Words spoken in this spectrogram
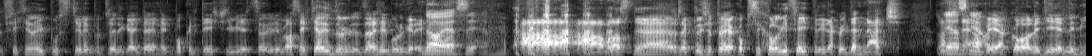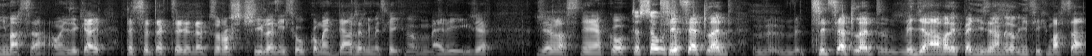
e, všichni to jich pustili, protože říkají, to je nejpokrytější věc, co, že vlastně chtěli zdražit burgery. No, jasně. A, a vlastně řekli, že to je jako psychologický trik, takový ten nač, vlastně, Jasně, aby no. jako lidi jedli méně masa. A oni říkají, teď se tak tak rozčílený jsou komentáře v německých no, médiích, že že vlastně jako To jsou to- 30, let, v- v- 30 let vydělávali peníze na milovnicích masa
